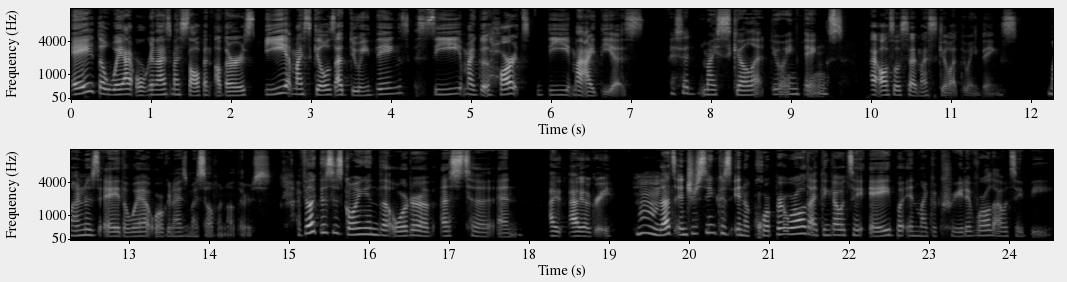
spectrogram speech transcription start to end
A, the way I organize myself and others. B, my skills at doing things. C, my good heart. D, my ideas. I said my skill at doing things. I also said my skill at doing things. Mine is A, the way I organize myself and others. I feel like this is going in the order of S to N. I, I agree. Hmm, that's interesting because in a corporate world, I think I would say A, but in like a creative world, I would say B.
